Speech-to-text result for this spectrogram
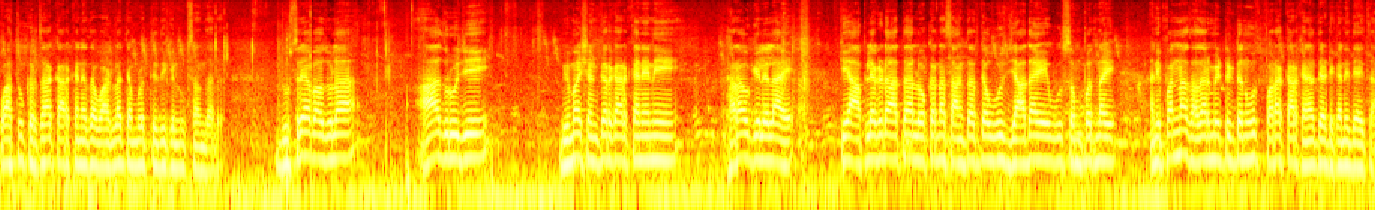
वाहतूक खर्च हा कारखान्याचा वाढला त्यामुळं ते देखील नुकसान झालं. दुसऱ्या बाजूला आज रोजी भीमाशंकर कारखान्याने ठराव केलेला आहे की आपल्याकडं आता लोकांना सांगतात का ऊस जादा आहे ऊस संपत नाही आणि पन्नास हजार मेट्रिक टन ऊस पराग कारखान्याला त्या ठिकाणी द्यायचा.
